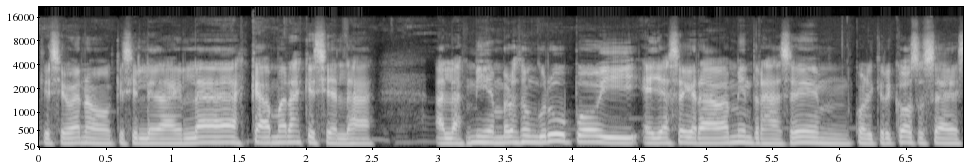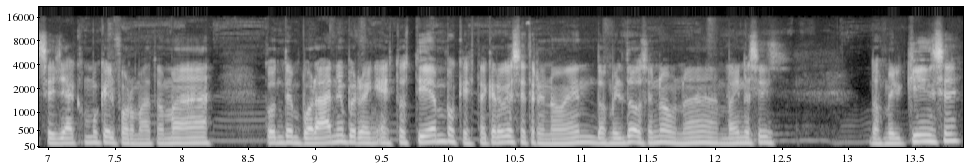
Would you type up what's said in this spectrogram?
Que si, bueno, que si le dan las cámaras, que si a, la- a las miembros de un grupo y ellas se graban mientras hacen cualquier cosa. O sea, ese ya como que el formato más contemporáneo, pero en estos tiempos, que esta creo que se estrenó en 2012, ¿no? Una vaina así. 2015.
